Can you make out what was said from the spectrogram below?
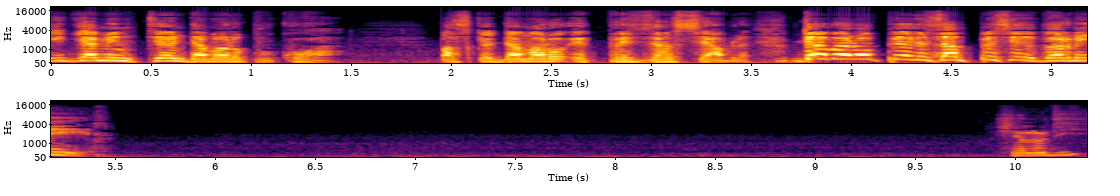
Idi Amin tient Damaro, pourquoi? Parce que Damaro est présidentiable. Damaro peut les empêcher de dormir. Je le dis.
